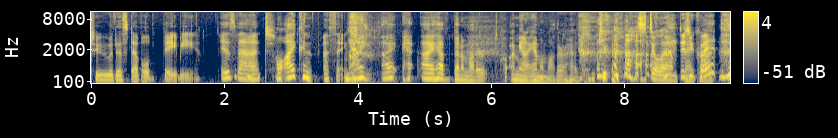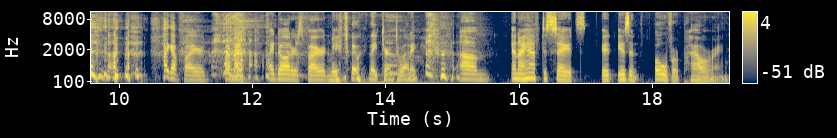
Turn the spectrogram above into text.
to this devil baby? Is that Oh, I can a thing? I, I, I have been a mother. I mean, I am a mother. I had two, still am. Did you quit? I got fired. My, my daughters fired me when they turned 20. Um, and I have to say, it's, it isn't overpowering.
